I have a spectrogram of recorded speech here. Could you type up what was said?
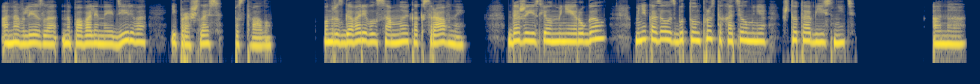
Она влезла на поваленное дерево и прошлась по стволу. Он разговаривал со мной как с равной. Даже если он меня и ругал, мне казалось, будто он просто хотел мне что-то объяснить. Она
